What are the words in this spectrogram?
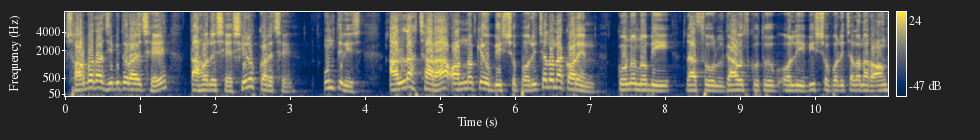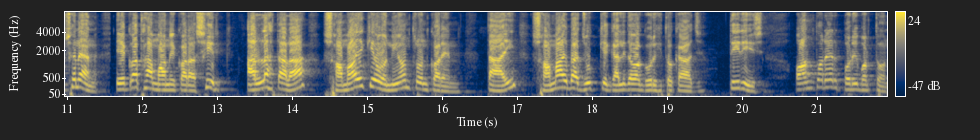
সর্বদা জীবিত রয়েছে, তাহলে সে শিরক করেছে। উনত্রিশ আল্লাহ ছাড়া অন্য কেউ বিশ্ব পরিচালনা করেন। কোন নবী রাসূল গাউস কুতুব অলি বিশ্ব পরিচালনার অংশ নেন। একথা মনে করা শির্ক। আল্লাহ তালা সময়কেও নিয়ন্ত্রণ করেন। তাই সময় বা যুগকে গালি দেওয়া গর্হিত কাজ। তিরিশ অন্তরের পরিবর্তন।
